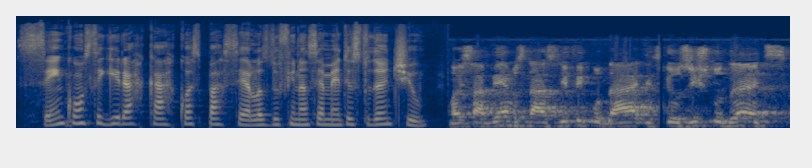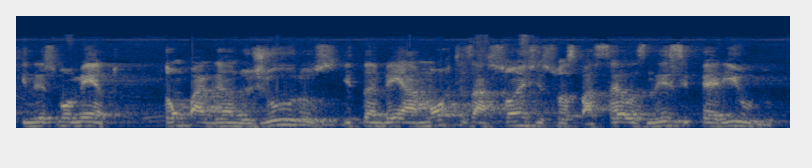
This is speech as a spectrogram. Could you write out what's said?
sem conseguir arcar com as parcelas do financiamento estudantil. Nós sabemos das dificuldades que os estudantes que nesse momento estão pagando juros e também amortizações de suas parcelas nesse período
